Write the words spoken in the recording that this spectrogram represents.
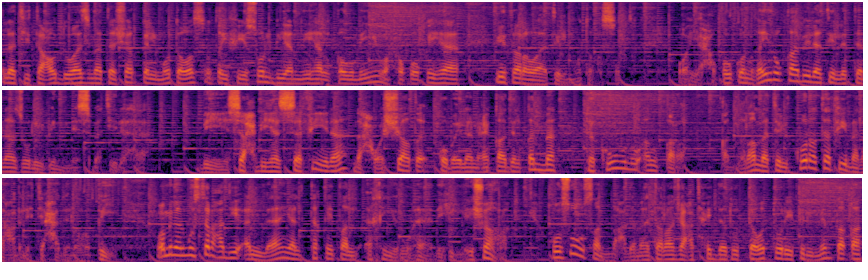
التي تعد أزمة شرق المتوسط في صلب أمنها القومي وحقوقها في ثروات المتوسط. وهي حقوق غير قابلة للتنازل بالنسبة لها. بسحبها السفينة نحو الشاطئ قبيل انعقاد القمة تكون أنقرة قد رمت الكرة في ملعب الاتحاد الأوروبي. ومن المستبعد ألا يلتقط الأخير هذه الإشارة خصوصا بعدما تراجعت حدة التوتر في المنطقة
